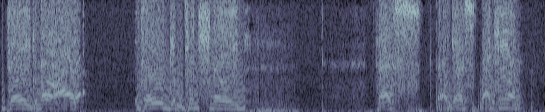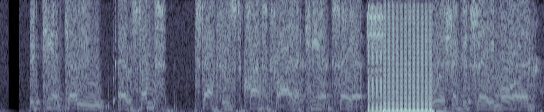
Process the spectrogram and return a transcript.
Vague, no, I, vague intentionally, that's, I guess, I can't, I can't tell you, uh, some stuff is classified, I can't say it. I wish I could say more.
